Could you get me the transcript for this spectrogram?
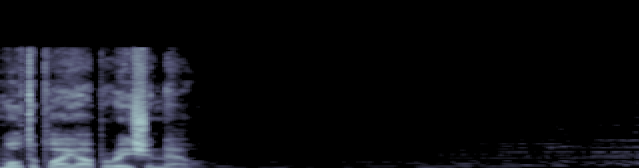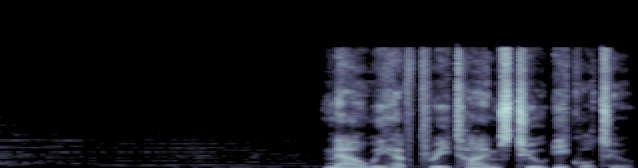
multiply operation now. Now we have 3 times 2 equal to.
